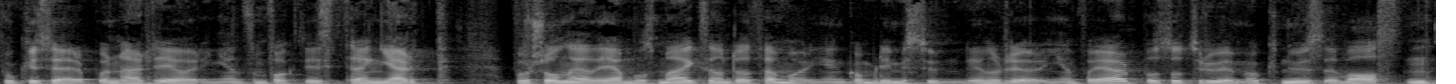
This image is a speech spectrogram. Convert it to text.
fokuserer på denne treåringen som faktisk trenger hjelp. For sånn er det hjemme hos meg. at Femåringen kan bli misunnelig når treåringen får hjelp, og så truer med å knuse vasen.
